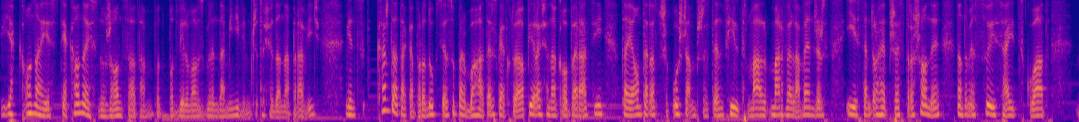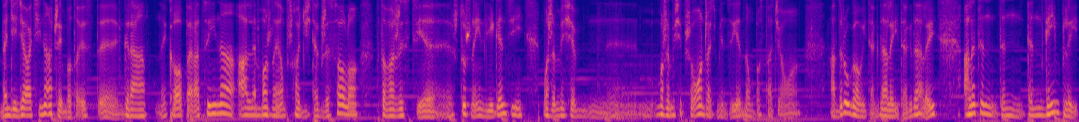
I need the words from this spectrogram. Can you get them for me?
jak ona jest, jak ona jest nużąca tam pod, pod wieloma względami, nie wiem, czy to się da naprawić, więc każda taka produkcja superbohaterska, która opiera się na kooperacji, to ja ją teraz przepuszczam przez ten filtr Marvel Avengers i jestem trochę przestraszony, natomiast Suicide Squad będzie działać inaczej, bo to jest y, gra kooperacyjna, ale można ją przechodzić także solo, w towarzystwie sztucznej inteligencji, możemy się, y, możemy się przełączać między jedną postacią a drugą i tak dalej, i tak dalej, ale ten, ten, ten gameplay,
